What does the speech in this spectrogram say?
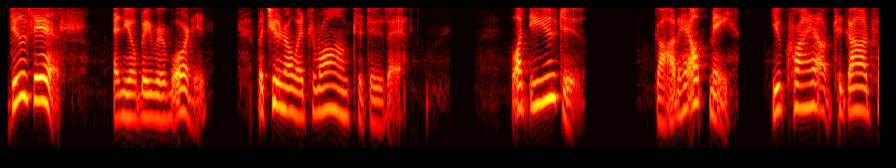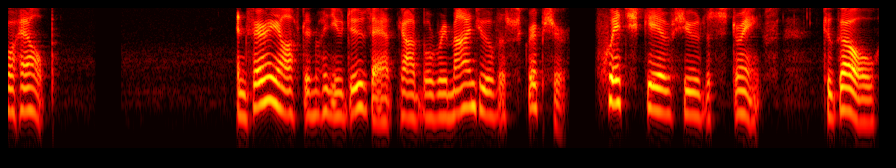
Do this and you'll be rewarded. But you know it's wrong to do that. What do you do? God help me. You cry out to God for help. And very often, when you do that, God will remind you of a scripture which gives you the strength to go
